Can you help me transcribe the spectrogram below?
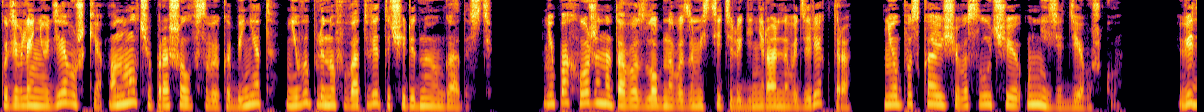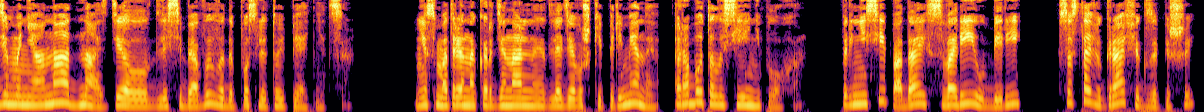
К удивлению девушки, он молча прошел в свой кабинет, не выплюнув в ответ очередную гадость. Не похоже на того злобного заместителя генерального директора, не упускающего случая унизить девушку. Видимо, не она одна сделала для себя выводы после той пятницы. Несмотря на кардинальные для девушки перемены, работалось ей неплохо. Принеси, подай, свари, убери, Составь график, запиши.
